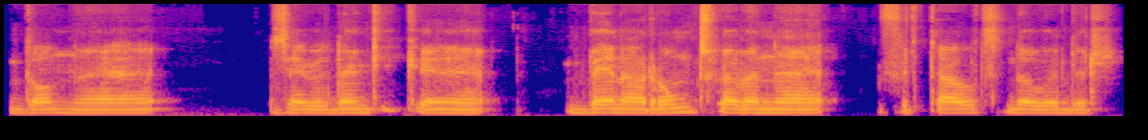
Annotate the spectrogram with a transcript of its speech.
dan eh, zijn we denk ik eh, bijna rond. We hebben eh, verteld dat we er...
